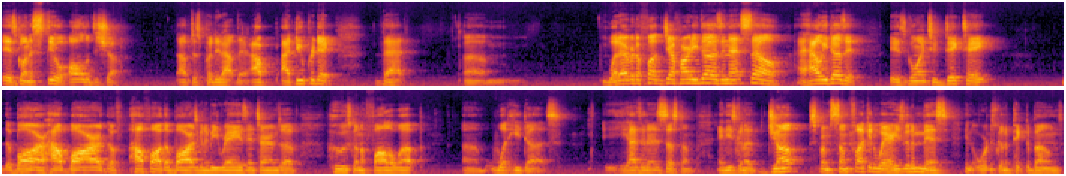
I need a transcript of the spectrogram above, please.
is going to steal all of the show. I'll just put it out there. i I do predict that um, whatever the fuck Jeff Hardy does in that cell how he does it is going to dictate the bar, how bar the how far the bar is going to be raised in terms of who's going to follow up um, what he does. He has it in his system, and he's going to jump from some fucking where he's going to miss, and Orton's going to pick the bones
